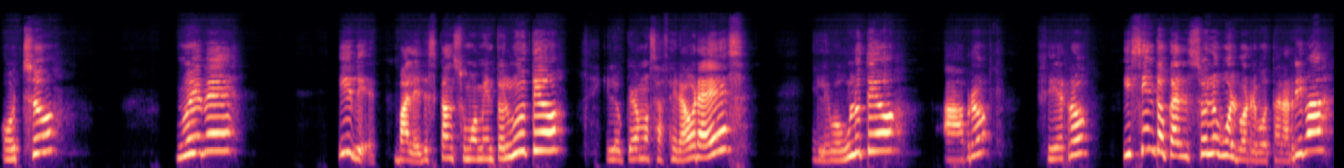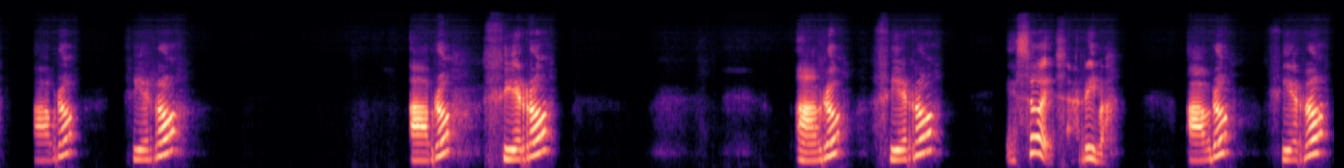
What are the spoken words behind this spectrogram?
8, 9 y 10. Vale, descanso un momento el glúteo y lo que vamos a hacer ahora es elevo glúteo, abro, cierro y sin tocar el suelo vuelvo a rebotar arriba, abro, cierro, abro, cierro, abro, cierro, eso es, arriba, abro, cierro,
